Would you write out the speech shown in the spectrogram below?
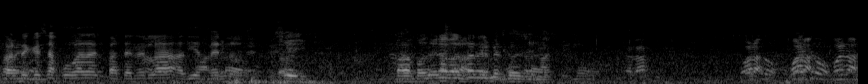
Aparte que esa jugada es para tenerla a 10 metros. Sí. Para poder avanzar el metro de más. Fuera, fuera, fuera.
